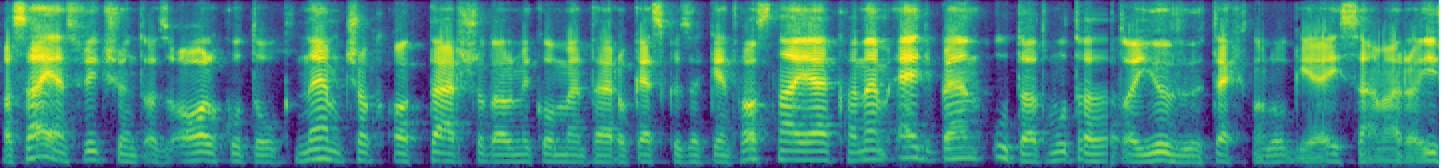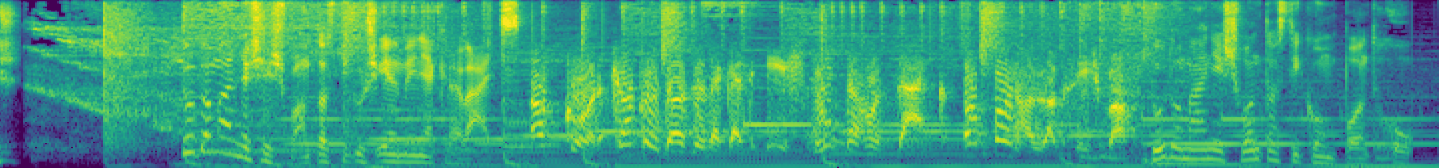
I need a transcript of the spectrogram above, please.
a science fiction az alkotók nem csak a társadalmi kommentárok eszközeként használják, hanem egyben utat mutat a jövő technológiái számára is. Tudományos és fantasztikus élményekre vágysz. Akkor csatold az öveket és be hozzánk a Parallaxisba. Tudomány és fantasztikum.hu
